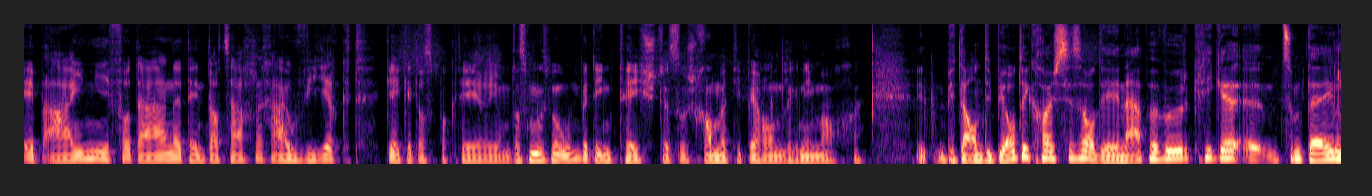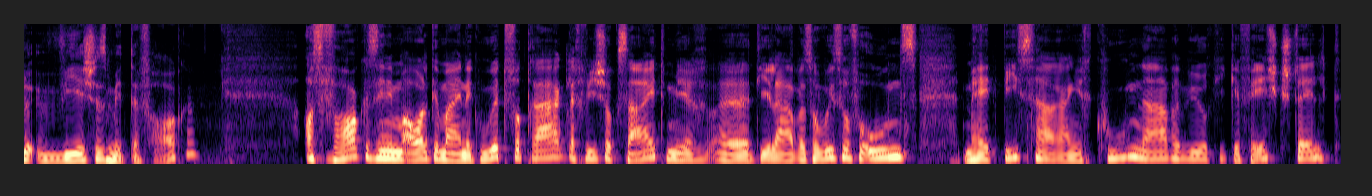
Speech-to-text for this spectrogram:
ob eine von denen dann tatsächlich auch wirkt gegen das Bakterium. Das muss man unbedingt testen, sonst kann man die Behandlung nicht machen. Bei den Antibiotika ist es so, die Nebenwirkungen äh, zum Teil. Wie ist es mit den Phagen? Also Phagen sind im Allgemeinen gut verträglich, wie schon gesagt, wir, äh, die leben sowieso von uns. Man hat bisher eigentlich kaum Nebenwirkungen festgestellt.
